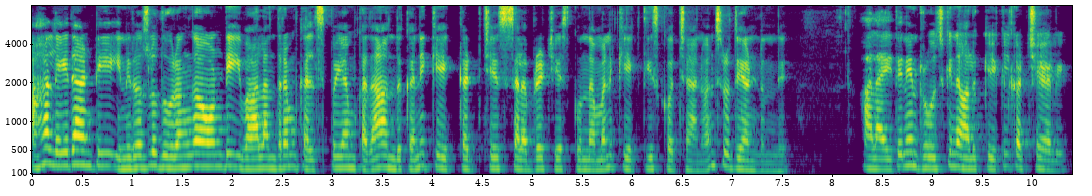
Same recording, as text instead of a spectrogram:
ఆహా లేదా ఆంటీ. ఇన్ని రోజులు దూరంగా ఉండి ఇవాళ అందరం కలిసిపోయాం కదా అందుకని కేక్ కట్ చేసి సెలబ్రేట్ చేసుకుందామని కేక్ తీసుకొచ్చాను అని శృతి అంటుంది. అలా అయితే నేను రోజుకి నాలుగు కేకులు కట్ చేయాలి.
